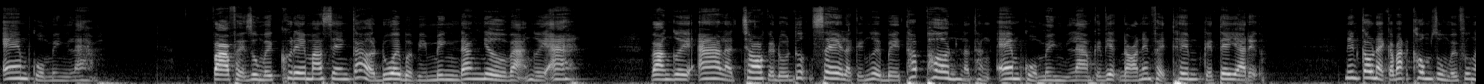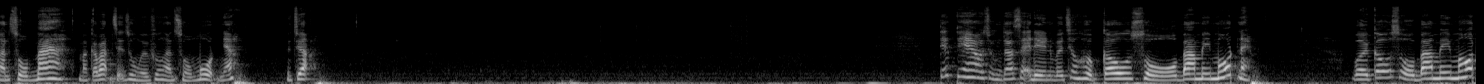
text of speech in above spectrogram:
em của mình làm và phải dùng với kuremasenka ở đuôi bởi vì mình đang nhờ vả người A và người A là cho cái đối tượng C là cái người B thấp hơn, là thằng em của mình làm cái việc đó nên phải thêm cái tê gia đự. Nên câu này các bạn không dùng với phương án số 3 mà các bạn sẽ dùng với phương án số 1 nhé. Được chưa? Tiếp theo chúng ta sẽ đến với trường hợp câu số 31 này. Với câu số 31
